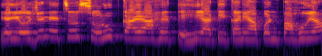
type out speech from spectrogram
या योजनेचं स्वरूप काय आहे तेही या ठिकाणी आपण पाहूया.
